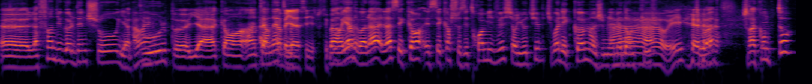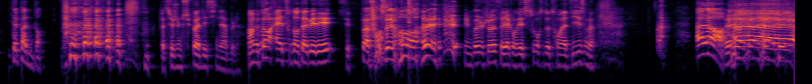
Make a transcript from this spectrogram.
euh, la fin du Golden Show, il y a Ah Poulpe, euh, il y a quand Internet. Ah, bah, il y a- c'est c'est Bah regarde, ça. voilà, là c'est quand, et c'est quand je faisais 3000 vues sur YouTube, tu vois les coms, je me les mets dans le cul, Ah oui. tu vois. Je raconte tout, t'es pas dedans. Parce que je ne suis pas dessinable. En même temps, être dans ta BD, c'est pas forcément une bonne chose. C'est-à-dire qu'on est source de traumatisme. Alors, euh,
